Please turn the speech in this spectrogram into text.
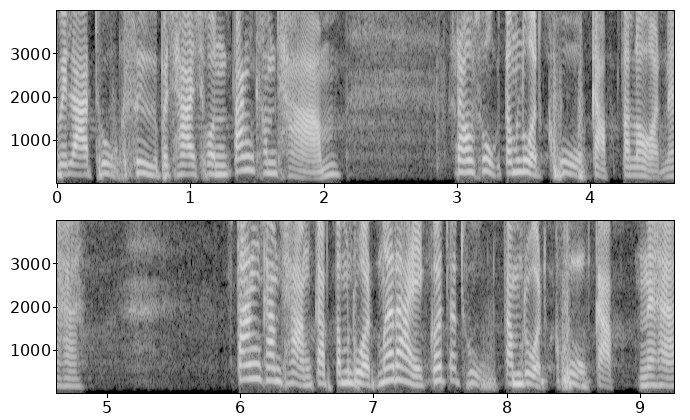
เวลาถูกสื่อประชาชนตั้งคำถาม เราถูกตำรวจขู่กลับตลอดนะคะตั้งคำถามกับตำรวจเมื่อไหร่ก็จะถูกตำรวจขู่กลับนะคะ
